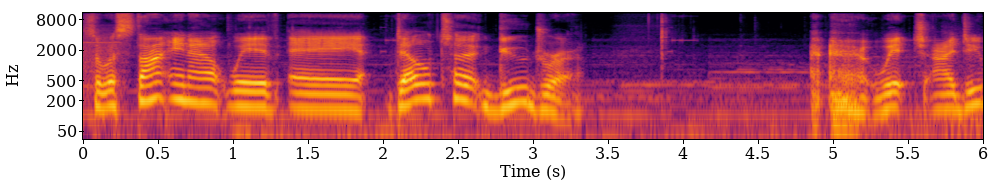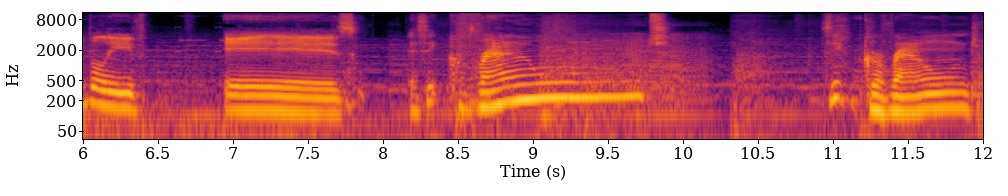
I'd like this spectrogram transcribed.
So we're starting out with a Delta Gudra, which I do believe is... Is it ground? Is it ground?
